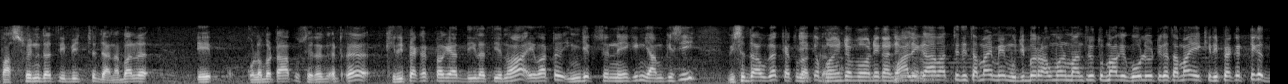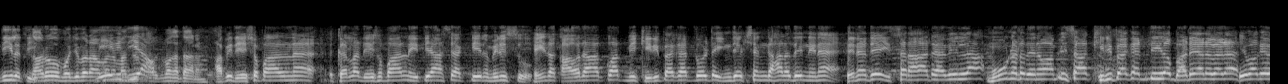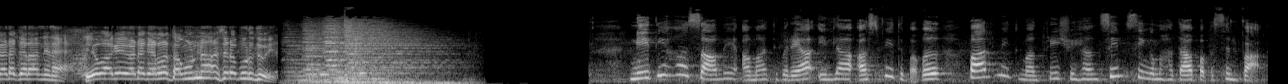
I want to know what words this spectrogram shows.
පස්වෙනිදා තිබිච්ච ජනබල ඒ කොළඹට ආපු සෙනගට කිරි පැකට් වගේක් දීලා තියෙනවා ඒවට ඉන්ජෙක්ෂන් එකකින් යම්කිසි විසද්‍රව්‍යයක් ඇතුළත් ඒක point of order එකක් නෙමෙයි. මාලිගාවත්දී තමයි මේ මුජිබුර් රහ්මාන් මන්ත්‍රීතුමාගේ ගෝලියෝ ටික තමයි මේ කිරි පැකට් ටික දීලා තියෙන්නේ ගරු මුජිබුර් රහ්මාන් මේ විදිය මන්ත්‍රීතුමා කතා කරන්නේ. අපි දේශපාලන කරලා දේශපාලන ඉතිහාසයක් තියෙන මිනිස්සු. එහෙනම් කවදාකවත් මේ කිරි පැකට් වලට ඉන්ජෙක්ෂන් ගහලා දෙන්නේ නැහැ. දෙන දේ ඉස්සරහට ඇවිල්ලා මූණට දෙනවා මිසක් කිරි පැකට් දීලා බඩ යන වැඩ ඒ වගේ වැඩ කරන්නේ නැහැ. ඒ වගේ වැඩ කරලා තමුන්නාසර පුරුදුයි. නීති හා සාමය අමාත්‍යවරයා ඉල්ලා අස්වේත බව පාර්ලිමේන්තු මන්ත්‍රී ශ්‍රීහන් සිම්සිංහ මහතා පවසනවා.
